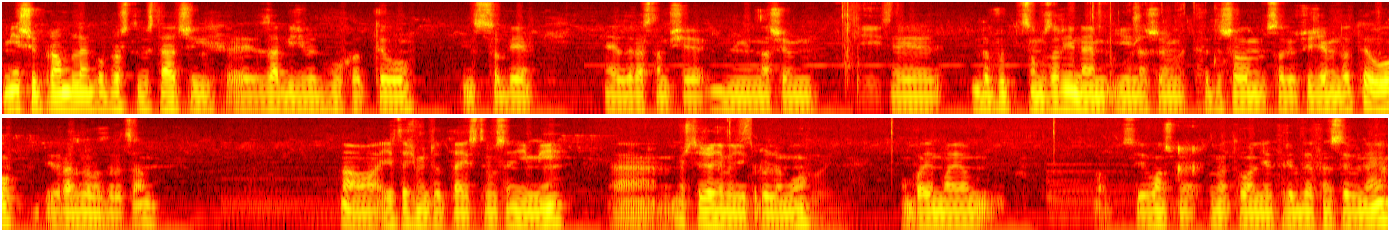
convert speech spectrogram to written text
mniejszy problem, po prostu wystarczy ich e, zabić we dwóch od tyłu, więc sobie e, zaraz tam się mm, naszym dowódcą Zorinem i naszym fetyszowym sobie przejdziemy do tyłu. Raz do was wracam. No, jesteśmy tutaj z Tymsonimi. E, myślę, że nie będzie problemu. Oboje mają... No, sobie włączmy ewentualnie tryb defensywny.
